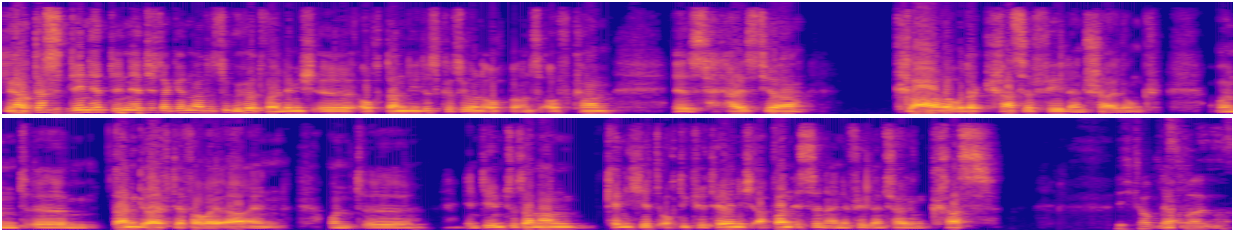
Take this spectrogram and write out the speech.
Genau, das, den, den hätte ich da gerne mal dazu gehört, weil nämlich äh, auch dann die Diskussion auch bei uns aufkam. Es heißt ja, klare oder krasse Fehlentscheidung. Und ähm, dann greift der VAR ein. Und äh, in dem Zusammenhang kenne ich jetzt auch die Kriterien nicht. Ab wann ist denn eine Fehlentscheidung krass? Ich glaube, das ja. war,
